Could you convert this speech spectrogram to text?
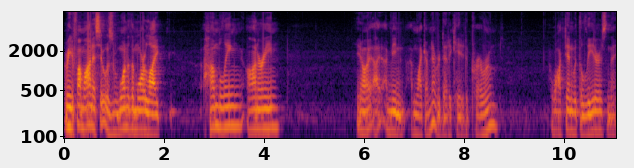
I mean, if I'm honest, it was one of the more like humbling, honoring. You know, I, I mean, I'm like, I've never dedicated a prayer room. I walked in with the leaders, and they,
